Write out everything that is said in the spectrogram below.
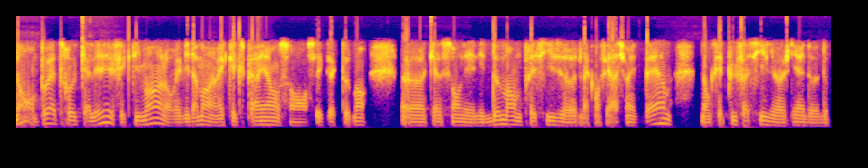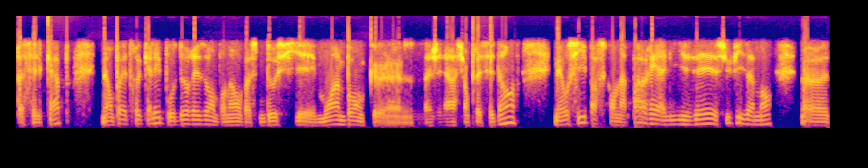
Non, on peut être calé, effectivement. Alors évidemment, avec l'expérience, on sait exactement euh, quelles sont les, demandes précises euh, de la Confédération et de Berne. Donc c'est plus facile, euh, je dirais, de, passer le cap. Mais on peut être calé pour deux raisons. Pendant on va ce dossier moins bon que la génération précédente, mais aussi parce qu'on n'a pas réalisé suffisamment de,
